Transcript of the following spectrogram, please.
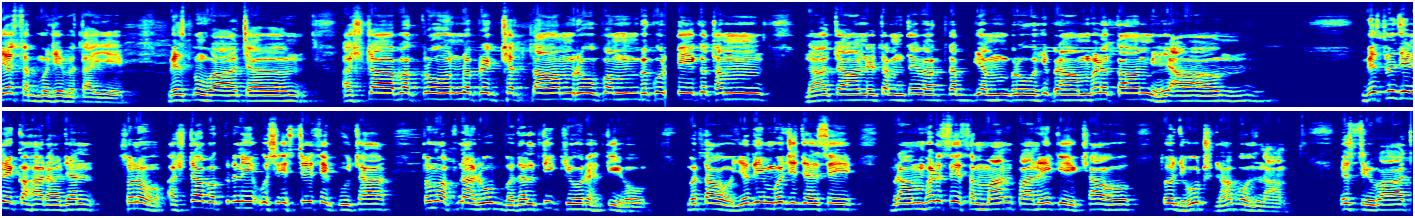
यह सब मुझे बताइए। भीष्मवाच अष्टावक्रोन्न पृक्षताम रूपम विकुले कथम न चानृतम ते वक्तव्यम ब्रूहि ब्राह्मण काम्यया भीष्म जी ने कहा, राजन, सुनो, अष्टावक्र ने उस स्त्री से पूछा, तुम अपना रूप बदलती क्यों रहती हो? बताओ, यदि मुझ जैसे ब्राह्मण से सम्मान पाने की इच्छा हो तो झूठ न बोलना। स्त्रीवाच,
